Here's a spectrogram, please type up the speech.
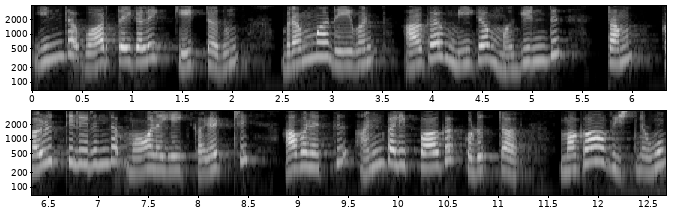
இந்த வார்த்தைகளைக் கேட்டதும் பிரம்மதேவன் அகமிக மகிழ்ந்து தம் கழுத்திலிருந்த மாலையைக் கழற்றி அவனுக்கு அன்பளிப்பாகக் கொடுத்தார். மகாவிஷ்ணுவும்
